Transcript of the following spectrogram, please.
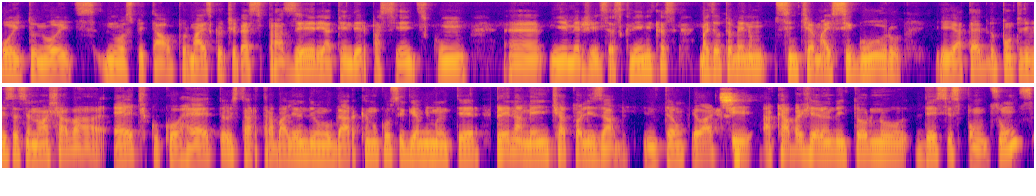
oito noites no hospital, por mais que eu tivesse prazer em atender pacientes com é, em emergências clínicas, mas eu também não sentia mais seguro e até do ponto de vista assim, eu não achava ético, correto eu estar trabalhando em um lugar que eu não conseguia me manter plenamente atualizado. Então, eu acho que acaba gerando em torno desses pontos. Uns,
